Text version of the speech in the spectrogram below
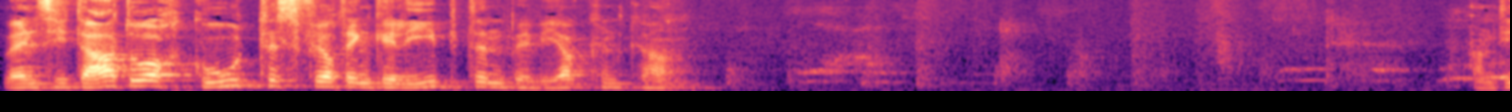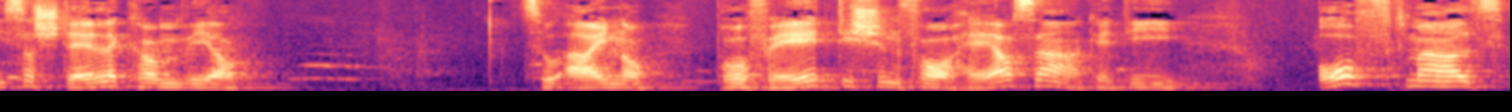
wenn sie dadurch Gutes für den Geliebten bewirken kann. An dieser Stelle kommen wir zu einer prophetischen Vorhersage, die oftmals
